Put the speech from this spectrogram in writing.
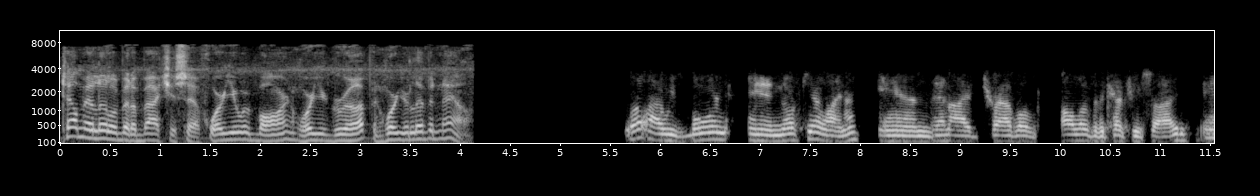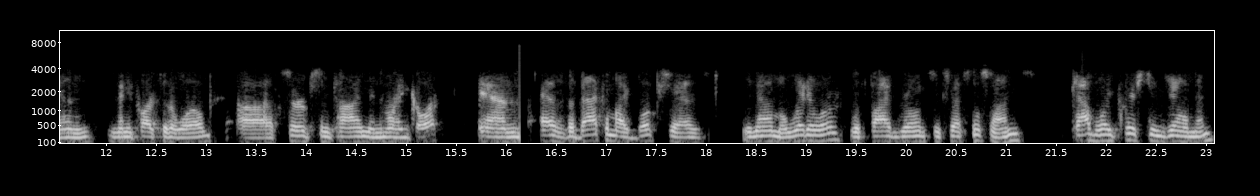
Tell me a little bit about yourself, where you were born, where you grew up, and where you're living now. Well, I was born in North Carolina, and then I've traveled all over the countryside in many parts of the world. Uh, served some time in the Marine Corps, and as the back of my book says, you know, I'm a widower with five grown successful sons, cowboy Christian gentleman.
